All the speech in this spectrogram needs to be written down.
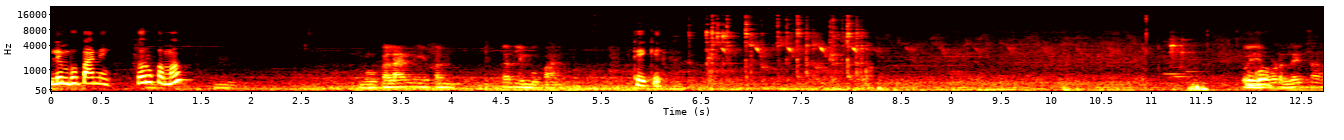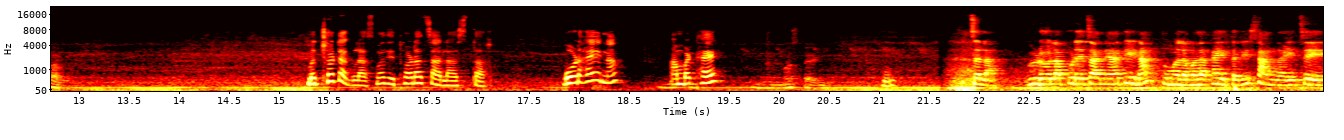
लिंबू पाणी. करू का मग. भूक लागली पण कर लिंबू पाणी. ठीक आहे. मग छोट्या ग्लासमध्ये थोडा चाला असता. गोड आहे ना? आंबट आहे? मस्त आहे. चला व्हिडिओला पुढे जाण्याआधी ना तुम्हाला मला काहीतरी सांगायचंय.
